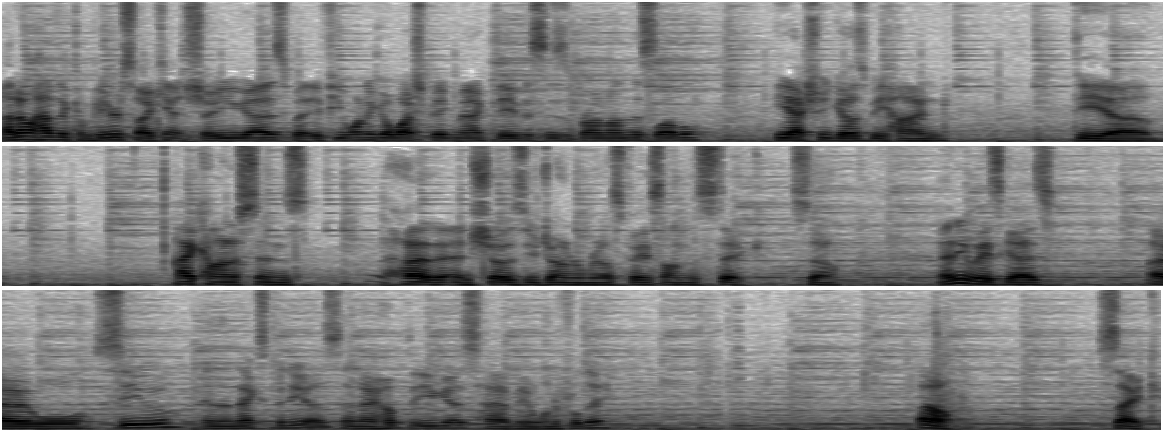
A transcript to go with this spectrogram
I don't have the computer, so I can't show you guys, but if you want to go watch Big Mac Davis's run on this level, he actually goes behind the uh, Icon of Sin's head and shows you John Romero's face on the stick. So, anyways, guys, I will see you in the next videos, and I hope that you guys have a wonderful day. Oh, psych.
